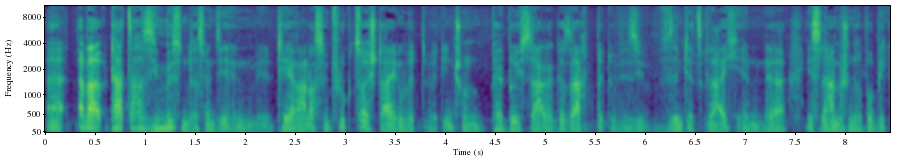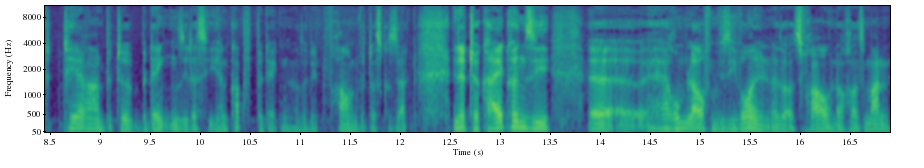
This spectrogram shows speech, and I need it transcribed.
Äh, aber Tatsache, sie müssen das. Wenn sie in Teheran aus dem Flugzeug steigen, wird, wird ihnen schon per Durchsage gesagt, bitte, sie sind jetzt gleich in der Islamischen Republik Teheran, bitte bedenken Sie, dass Sie Ihren Kopf bedecken. Also den Frauen wird das gesagt. In der Türkei können sie äh, herumlaufen, wie sie wollen, also als Frau und auch als Mann.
